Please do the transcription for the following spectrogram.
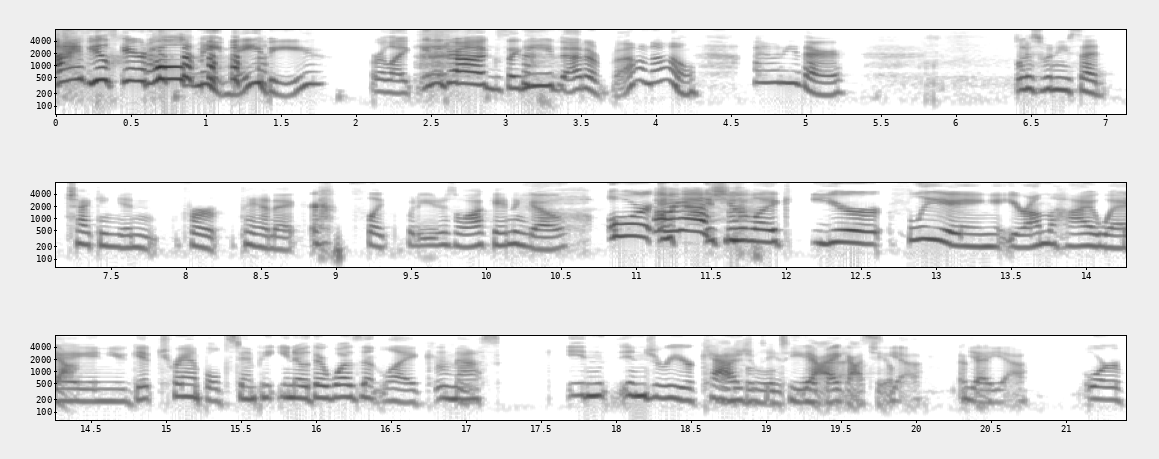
I feel scared, hold me, maybe. Or like, me drugs. I need I don't I don't know. I don't either. Just when you said checking in for panic, it's like, what do you just walk in and go? Or Oh if, if you're like you're fleeing, you're on the highway Yeah. and you get trampled, stampede. You know, there wasn't like mm-hmm. mass in, injury or casualty. Yeah, I got you. Yeah, yeah, yeah. Or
